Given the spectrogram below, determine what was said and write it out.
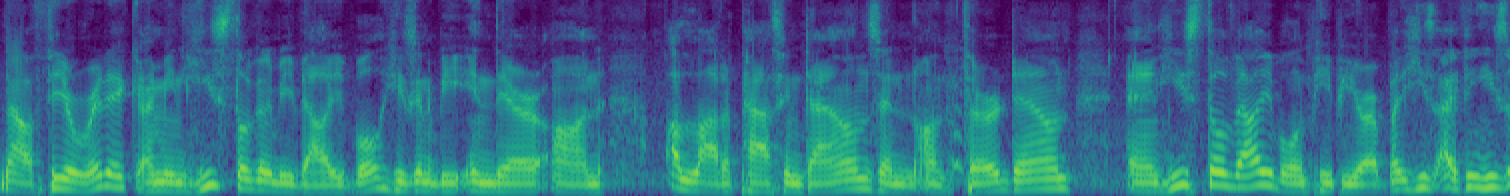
Now, theoretic, I mean, he's still going to be valuable. He's going to be in there on a lot of passing downs and on third down, and he's still valuable in PPR. But he's I think he's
